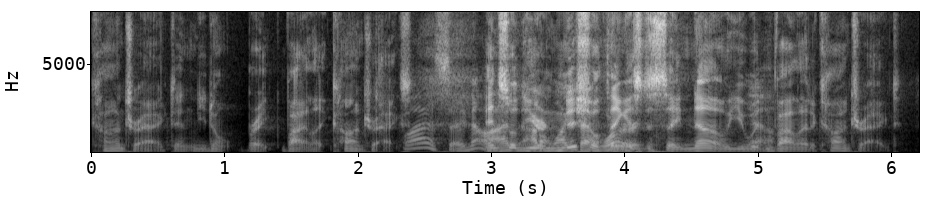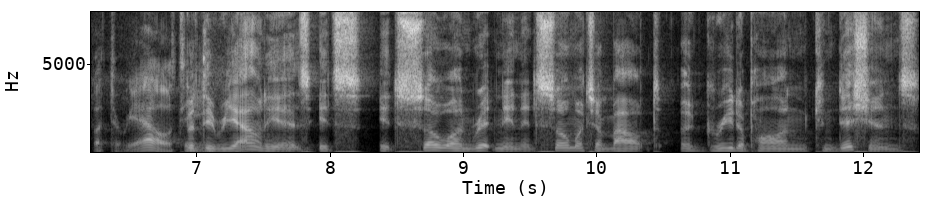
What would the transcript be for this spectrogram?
contract and you don't break violate contracts. Well, I say no. and so I, I your don't like initial that thing is to say no, you wouldn't violate a contract. But the reality, But the reality is, it's it's so unwritten and it's so much about agreed upon conditions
